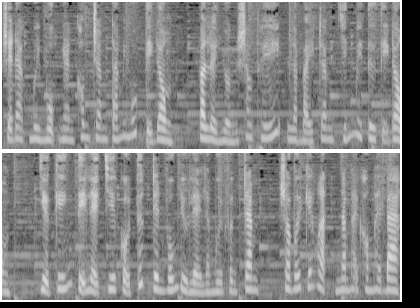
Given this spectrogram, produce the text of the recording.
sẽ đạt 11.081 tỷ đồng và lợi nhuận sau thuế là 794 tỷ đồng. Dự kiến tỷ lệ chia cổ tức trên vốn điều lệ là 10% so với kế hoạch năm 2023.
